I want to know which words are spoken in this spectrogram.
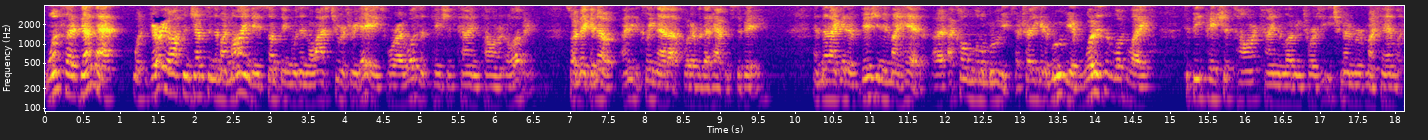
Once I've done that, what very often jumps into my mind is something within the last two or three days where I wasn't patient, kind, tolerant, or loving. So I make a note. I need to clean that up, whatever that happens to be. And then I get a vision in my head. I, I call them little movies. I try to get a movie of what does it look like to be patient, tolerant, kind, and loving towards each member of my family.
